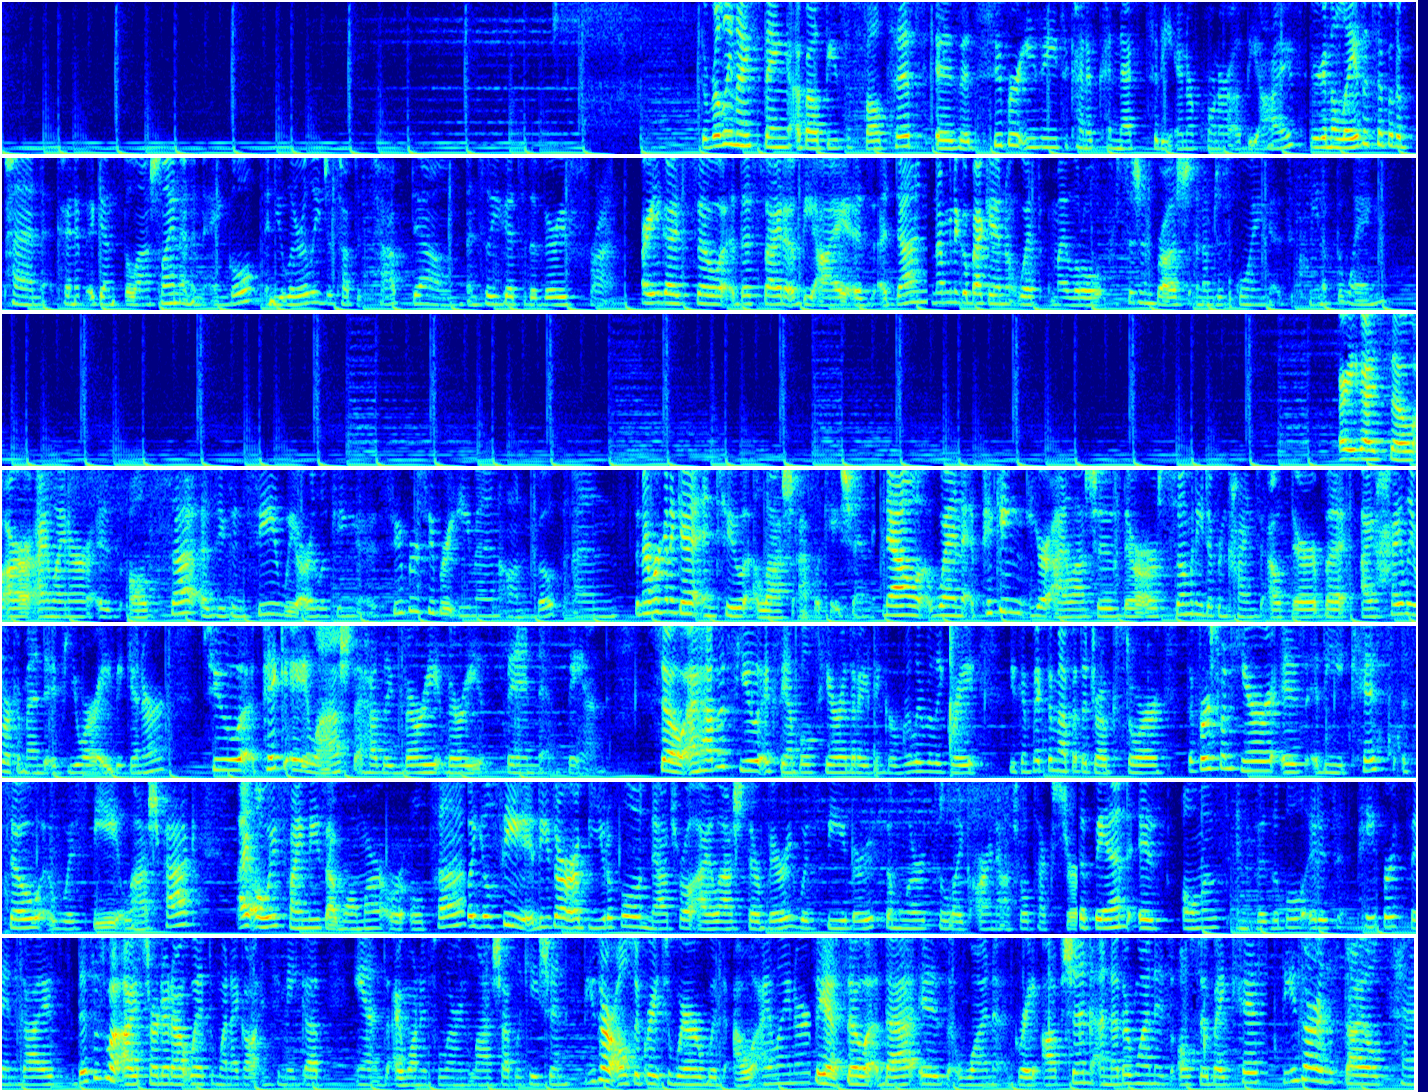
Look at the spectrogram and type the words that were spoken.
The really nice thing about these felt tips is it's super easy to kind of connect to the inner corner of the eyes. You're gonna lay the tip of the pen kind of against the lash line at an angle and you literally just have to tap down until you get to the very front. All right, you guys, so this side of the eye is done. And I'm gonna go back in with my little precision brush and I'm just going to clean clean up the wing. Alright you guys, so our eyeliner is all set. As you can see, we are looking super, super even on both ends. So now we're gonna get into lash application. Now, when picking your eyelashes, there are so many different kinds out there, but I highly recommend if you are a beginner to pick a lash that has a very, very thin band. So I have a few examples here that I think are really, really great. You can pick them up at the drugstore. The first one here is the Kiss So Wispy Lash Pack. I always find these at Walmart or Ulta, but you'll see these are a beautiful natural eyelash. They're very wispy, very similar to like our natural texture. The band is almost invisible. It is paper thin, guys. This is what I started out with when I got into makeup and I wanted to learn lash application. These are also great to wear without eyeliner. So yeah, so that is one great option. Another one is also by Kiss. These are in the style 10.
